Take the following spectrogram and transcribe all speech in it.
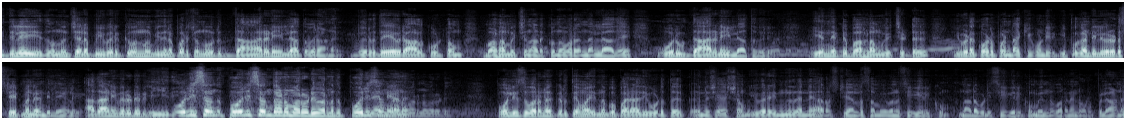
ഇതിൽ ഇതൊന്നും ചിലപ്പോൾ ഇവർക്ക് ഒന്നും ഇതിനെക്കുറിച്ചൊന്നും ഒരു ധാരണയില്ലാത്തവരാണ്. വെറുതെ ഒരാൾക്കൂട്ടം ബഹളം വെച്ച് നടക്കുന്നവർ എന്നല്ലാതെ ഒരു ധാരണയില്ലാത്തവർ എന്നിട്ട് ബഹളം വെച്ചിട്ട് ഇവിടെ കുഴപ്പമുണ്ടാക്കിക്കൊണ്ടിരിക്കും ഇപ്പൊ കണ്ടില്ല ഇവരുടെ സ്റ്റേറ്റ്മെന്റ് കണ്ടില്ലേ ഞങ്ങൾ അതാണ് ഇവരുടെ ഒരു രീതി. പോലീസ് പോലീസ് എന്താണ് മറുപടി പറഞ്ഞത്? പോലീസ് എന്താണ് പോലീസ് പറഞ്ഞ് കൃത്യമായി ഇന്നിപ്പോൾ പരാതി കൊടുത്തതിന് ശേഷം ഇവരെ ഇന്ന് തന്നെ അറസ്റ്റ് ചെയ്യാനുള്ള സമീപനം സ്വീകരിക്കും. നടപടി സ്വീകരിക്കും എന്ന് പറഞ്ഞതിന്റെ ഉറപ്പിലാണ്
